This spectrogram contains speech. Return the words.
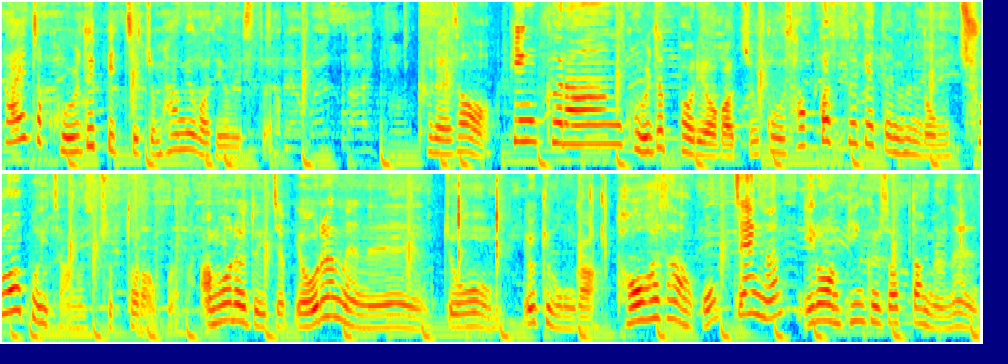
살짝 골드빛이 좀 함유가 되어 있어요. 그래서 핑크 핑크랑 골드 펄이어가지고 섞어 쓰게 되면 너무 추워 보이지 않아서 좋더라고요. 아무래도 이제 여름에는 좀 이렇게 뭔가 더 화사하고 쨍한 이러한 핑크를 썼다면은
